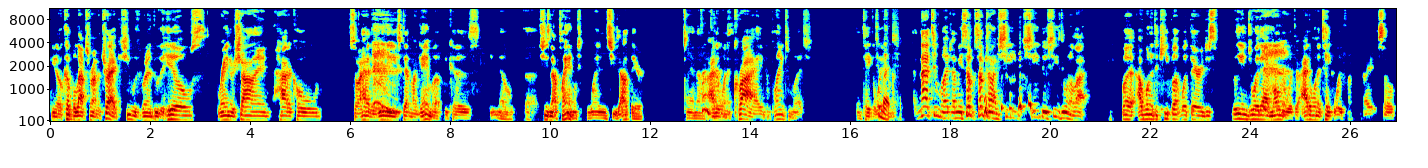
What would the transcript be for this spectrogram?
you know, a couple laps around the track. She was running through the hills, rain or shine, hot or cold. So I had to really step my game up because, you know, uh, she's not playing when, she's out there. And uh, I didn't want to cry and complain too much and take away from her. Not too much. I mean, some sometimes she she do she's doing a lot, but I wanted to keep up with her and just really enjoy that moment with her. I didn't want to take away from her, right? So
